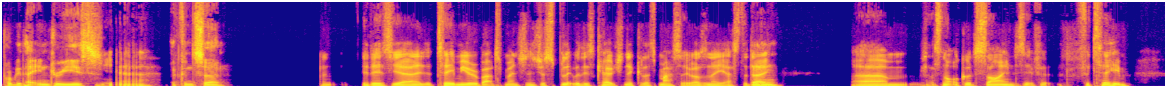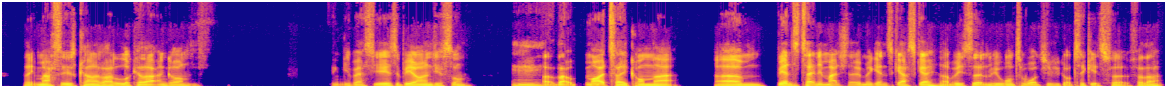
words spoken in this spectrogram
probably that injury is yeah. a concern. It is, yeah. The Thiem you were about to mention has just split with his coach Nicolas Massu, hasn't he? Yesterday, mm-hmm. Um, that's not a good sign, is it, for, for Thiem? I think Massu's kind of had a look at that and gone, I think your best years are behind you, son. Mm. That, that would be my take on that. Um, be entertaining match though, him against Gasquet. That'd be certainly one to watch if you've got tickets for, for that.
